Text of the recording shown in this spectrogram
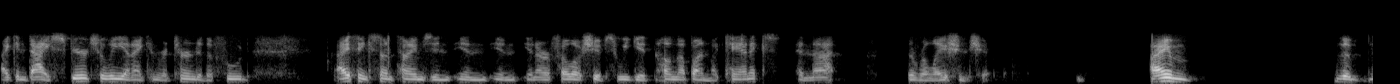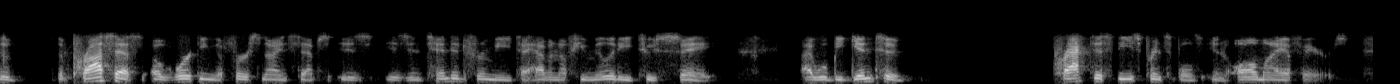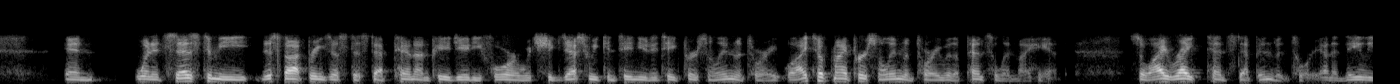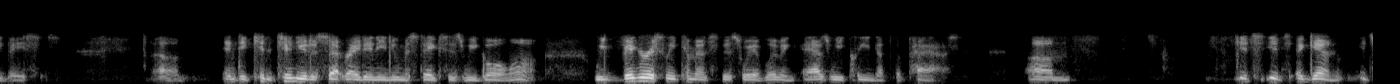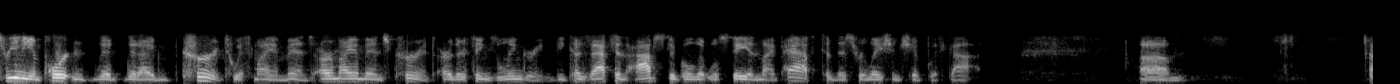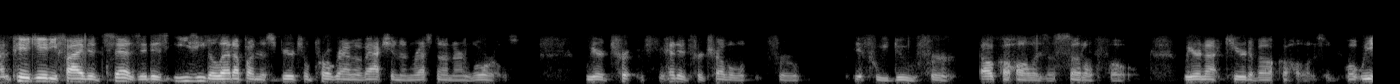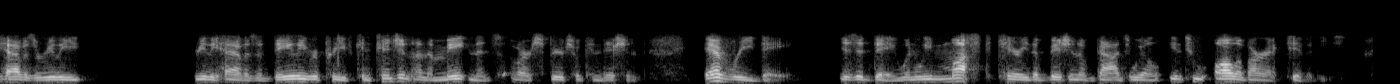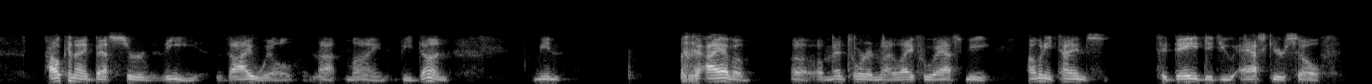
I can die spiritually and I can return to the food. I think sometimes in, in, in, in our fellowships we get hung up on mechanics and not the relationship. I am the the the process of working the first nine steps is is intended for me to have enough humility to say I will begin to practice these principles in all my affairs. And when it says to me, this thought brings us to step 10 on page 84, which suggests we continue to take personal inventory. Well, I took my personal inventory with a pencil in my hand. So I write 10 step inventory on a daily basis. Um, and to continue to set right any new mistakes as we go along. We vigorously commenced this way of living as we cleaned up the past. Um, it's it's again it's really important that that I'm current with my amends. Are my amends current? Are there things lingering? Because that's an obstacle that will stay in my path to this relationship with God. Um, on page 85, it says, It is easy to let up on the spiritual program of action and rest on our laurels. We are tr- headed for trouble for if we do, for alcohol is a subtle foe. We are not cured of alcoholism. What we have is a really, really have is a daily reprieve contingent on the maintenance of our spiritual condition. Every day is a day when we must carry the vision of God's will into all of our activities. How can I best serve thee? Thy will, not mine, be done. I mean, I have a, a, mentor in my life who asked me, How many times today did you ask yourself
